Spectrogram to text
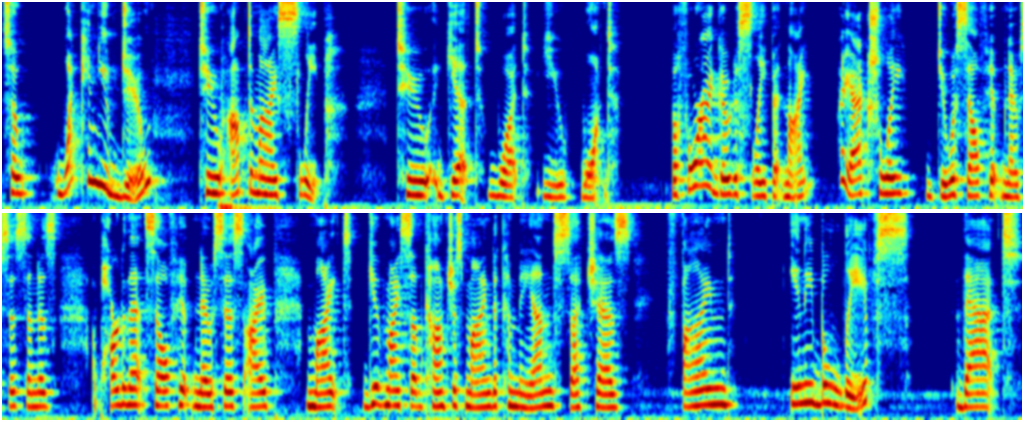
So, what can you do to optimize sleep to get what you want? Before I go to sleep at night, I actually do a self hypnosis. And as a part of that self hypnosis, I might give my subconscious mind a command, such as find any beliefs that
